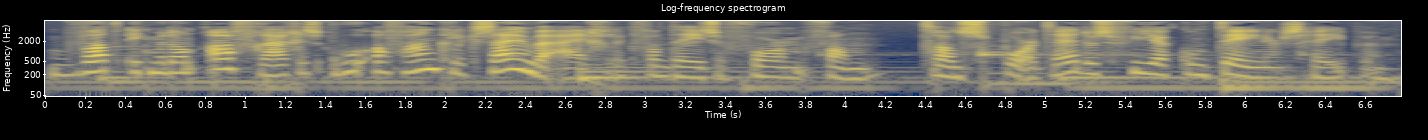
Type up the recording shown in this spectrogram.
wat ik me dan afvraag is, hoe afhankelijk zijn we eigenlijk van deze vorm van transport, hè? dus via containerschepen?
